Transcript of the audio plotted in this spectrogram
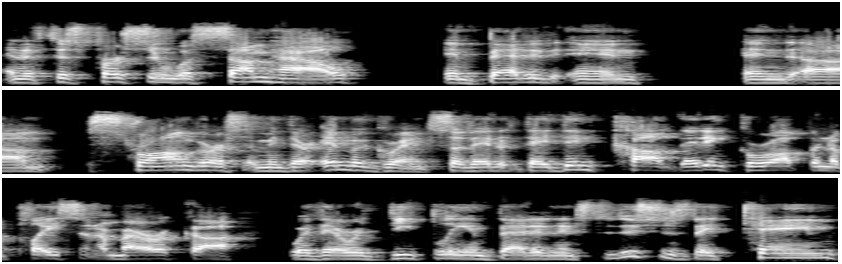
and if this person was somehow embedded in in um, stronger, I mean, they're immigrants, so they they didn't come, they didn't grow up in a place in America where they were deeply embedded in institutions. They came,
